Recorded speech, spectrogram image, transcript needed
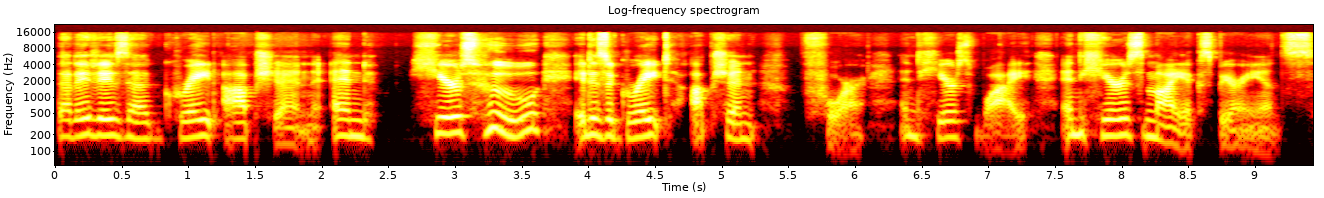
That it is a great option. And here's who it is a great option for, and here's why, and here's my experience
